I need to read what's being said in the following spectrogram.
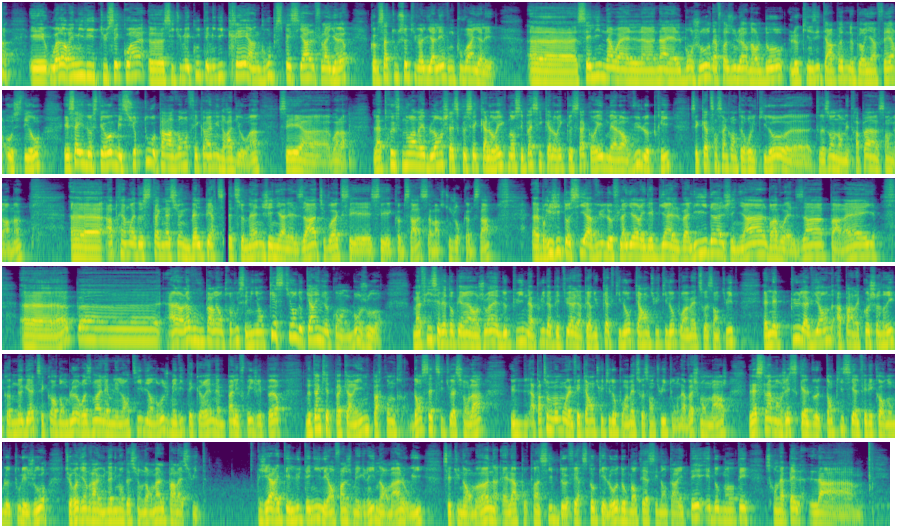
Et, ou alors, Émilie, tu sais quoi euh, Si tu m'écoutes, Émilie, crée un groupe spécial flyer. Comme ça, tous ceux qui veulent y aller vont pouvoir y aller. Euh, Céline Naël, bonjour, d'affreuses douleurs dans le dos, le kinésithérapeute ne peut rien faire, ostéo. Essaye l'ostéo, mais surtout auparavant, fais quand même une radio. Hein. C'est, euh, voilà. La truffe noire et blanche, est-ce que c'est calorique? Non, c'est pas si calorique que ça, Corinne, mais alors, vu le prix, c'est 450 euros le kilo. Euh, de toute façon, on n'en mettra pas 100 grammes. Hein. Euh, après un mois de stagnation, une belle perte cette semaine. Génial, Elsa. Tu vois que c'est comme ça. Ça marche toujours comme ça. Euh, Brigitte aussi a vu le flyer. Il est bien, elle valide. Génial. Bravo, Elsa. Pareil. Alors là, vous vous parlez entre vous, c'est mignon. Question de Karine Lecomte. Bonjour. Ma fille s'est fait opérer en juin et depuis n'a plus d'appétit. Elle a perdu 4 kilos, 48 kilos pour 1m68. Elle n'est plus la viande, à part la cochonnerie comme nuggets et cordon bleu. Heureusement, elle aime les lentilles, viande rouge, mais vite écœurée, n'aime pas les fruits, j'ai peur. Ne t'inquiète pas, Karine. Par contre, dans cette situation-là, à partir du moment où elle fait 48 kg pour 1m68, où on a vachement de marge, laisse-la manger ce qu'elle veut. Tant pis si elle fait des cordons bleus tous les jours, tu reviendras à une alimentation normale par la suite. J'ai arrêté l'uténil et enfin je maigris, normal, oui, c'est une hormone. Elle a pour principe de faire stocker l'eau, d'augmenter la sédentarité et d'augmenter ce qu'on appelle la,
